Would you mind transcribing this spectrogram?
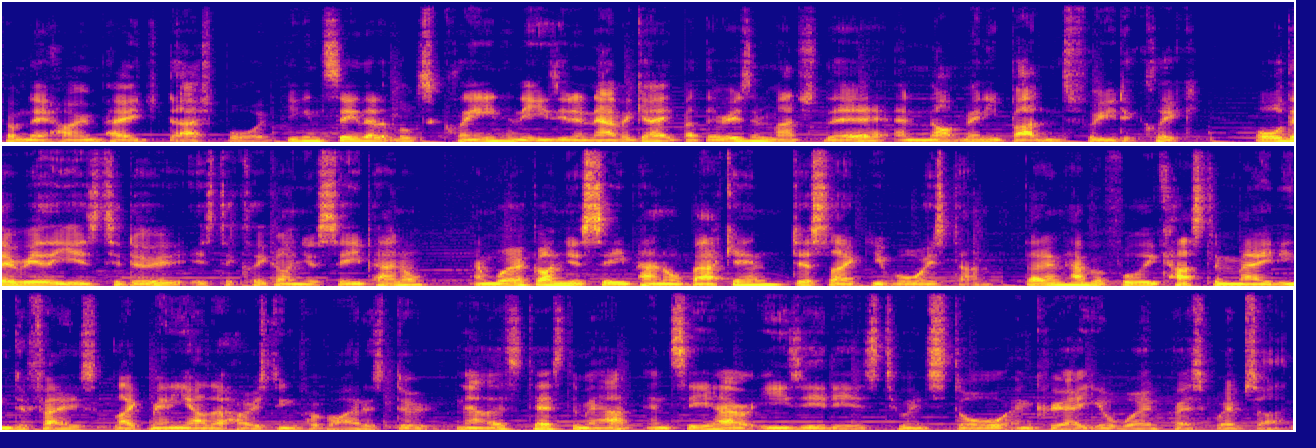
from their homepage dashboard, you can see that it looks clean and easy to navigate, but there isn't much there and not many buttons for you to click. All there really is to do is to click on your cPanel and work on your cPanel backend just like you've always done. They don't have a fully custom made interface like many other hosting providers do. Now let's test them out and see how easy it is to install and create your WordPress website.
